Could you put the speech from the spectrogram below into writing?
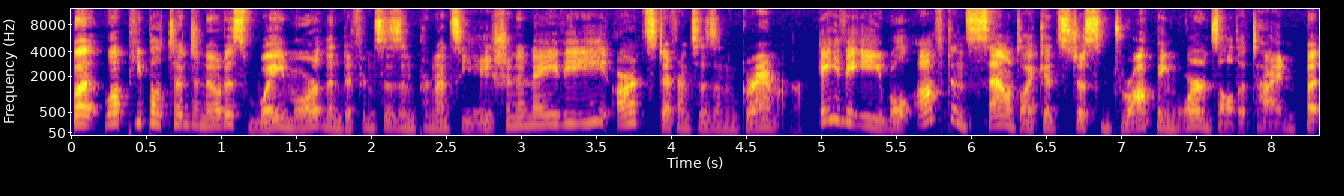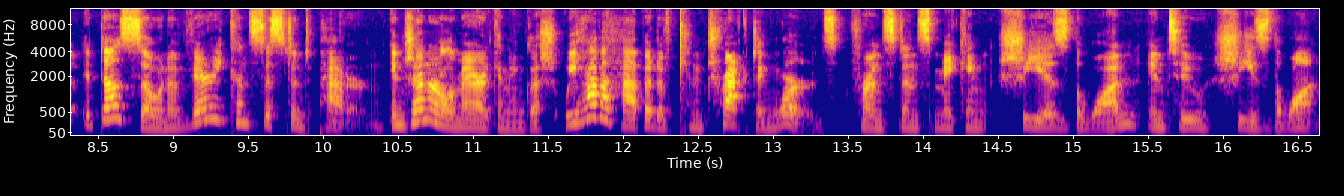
But what people tend to notice way more than differences in pronunciation in AAVE are its differences in grammar. AAVE will often sound like it's just dropping words all the time, but it does so in a very consistent pattern. In general American English, we have a habit of contracting words, for instance making she is the one into she's the one.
